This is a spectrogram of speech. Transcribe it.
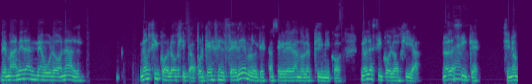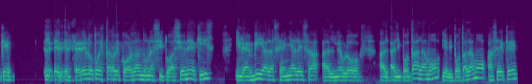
De manera neuronal, no psicológica, porque es el cerebro el que está segregando los químicos, no la psicología, no la psique, sino que el, cerebro puede estar recordando una situación X y le envía la señal esa al neuro, al, al hipotálamo, y el hipotálamo hace que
